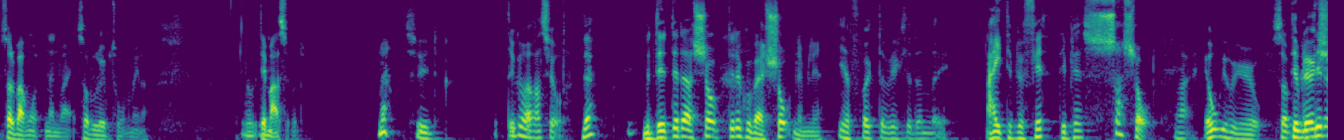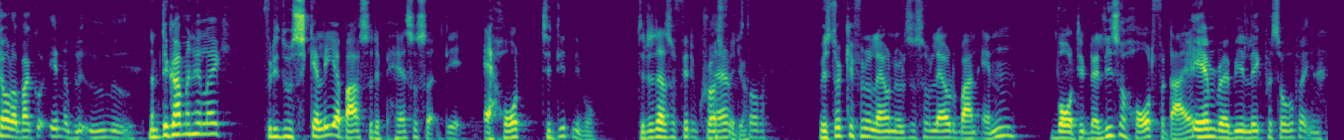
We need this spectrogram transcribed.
Så er det bare rundt den anden vej. Så er du løbet 200 meter. Okay. Det er meget simpelt. Sygt. Det kunne være ret sjovt. Men det, det der er sjovt, det der kunne være sjovt nemlig. Jeg frygter virkelig den dag. Nej, det bliver fedt. Det bliver så sjovt. Nej. Jo, jo, jo. jo. Så, Det bliver ikke der- sjovt at bare gå ind og blive ydmyget. Nå, men det gør man heller ikke. Fordi du skalerer bare, så det passer sig. Det er hårdt til dit niveau. Det er det, der er så fedt ved ja, jeg CrossFit. jo. forstår dig. Hvis du ikke kan finde ud af at lave en øvelse, så laver du bare en anden, hvor det bliver lige så hårdt for dig. AM-rap i at ligge på sofaen.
